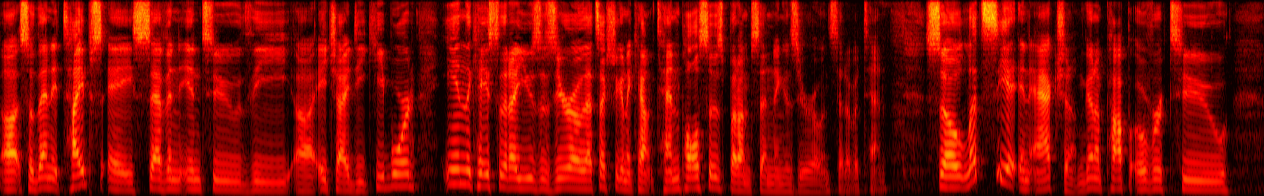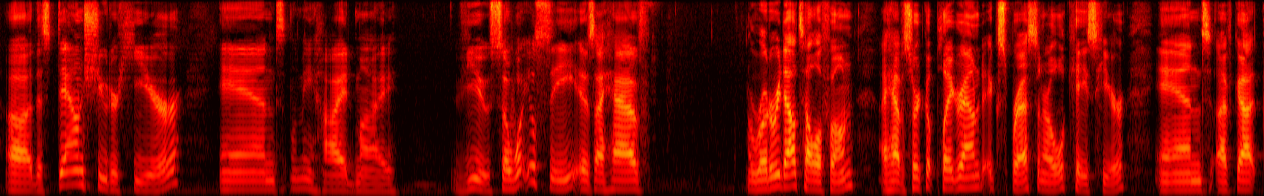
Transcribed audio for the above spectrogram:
Uh, so then it types a 7 into the uh, HID keyboard. In the case that I use a 0, that's actually going to count 10 pulses, but I'm sending a 0 instead of a 10. So let's see it in action. I'm going to pop over to uh, this down shooter here, and let me hide my view. So what you'll see is I have a rotary dial telephone. I have Circuit Playground Express in our little case here, and I've got,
